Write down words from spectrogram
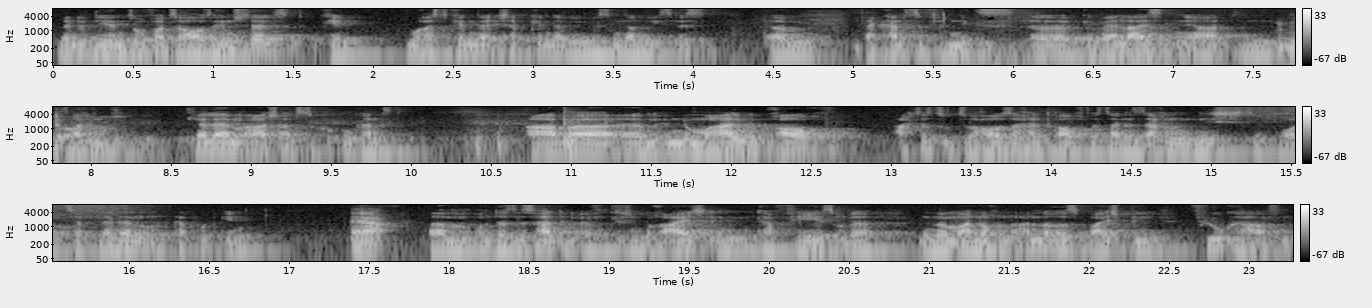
wenn du dir ein Sofa zu Hause hinstellst, okay, du hast Kinder, ich habe Kinder, wir wissen dann, wie es ist. Ähm, da kannst du für nichts äh, gewährleisten. Ja? Die Doch. Sachen schneller im Arsch, als du gucken kannst. Aber ähm, im normalen Gebrauch achtest du zu Hause halt drauf, dass deine Sachen nicht sofort zerfleddern und kaputt gehen. Ja. Ähm, und das ist halt im öffentlichen Bereich, in Cafés oder nehmen wir mal noch ein anderes Beispiel, Flughafen.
